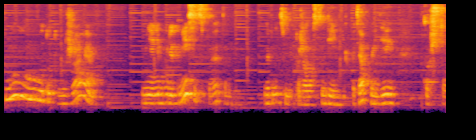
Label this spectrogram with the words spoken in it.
ну, мы вот тут уезжаем, у меня не будет месяц, поэтому верните мне, пожалуйста, деньги. Хотя, по идее, то, что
